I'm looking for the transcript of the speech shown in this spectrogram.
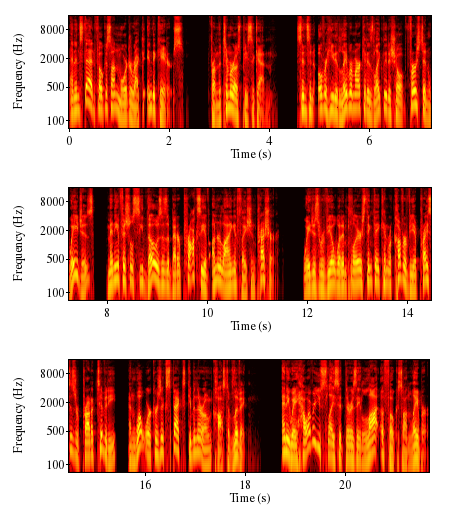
and instead focus on more direct indicators. From the Timiraos piece again. Since an overheated labor market is likely to show up first in wages, many officials see those as a better proxy of underlying inflation pressure. Wages reveal what employers think they can recover via prices or productivity, and what workers expect given their own cost of living. Anyway, however you slice it, there is a lot of focus on labor.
